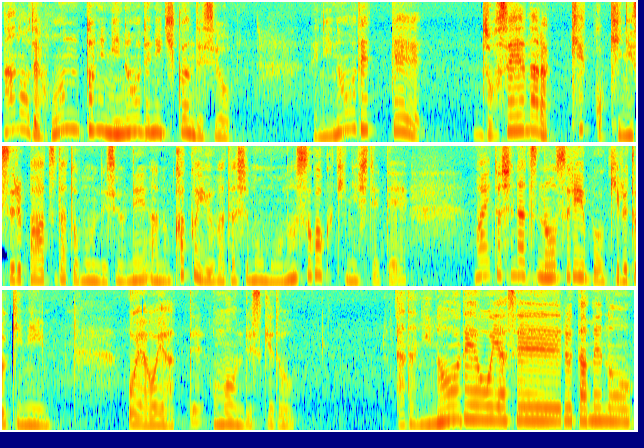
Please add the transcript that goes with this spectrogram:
なので本当に二の腕に効くんですよ。二の腕って女性なら結構気にするパーツだと思うんですよね。あの各言う私もものすごく気にしてて毎年夏ノースリーブを着る時におやおやって思うんですけどただ二の腕を痩せるための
